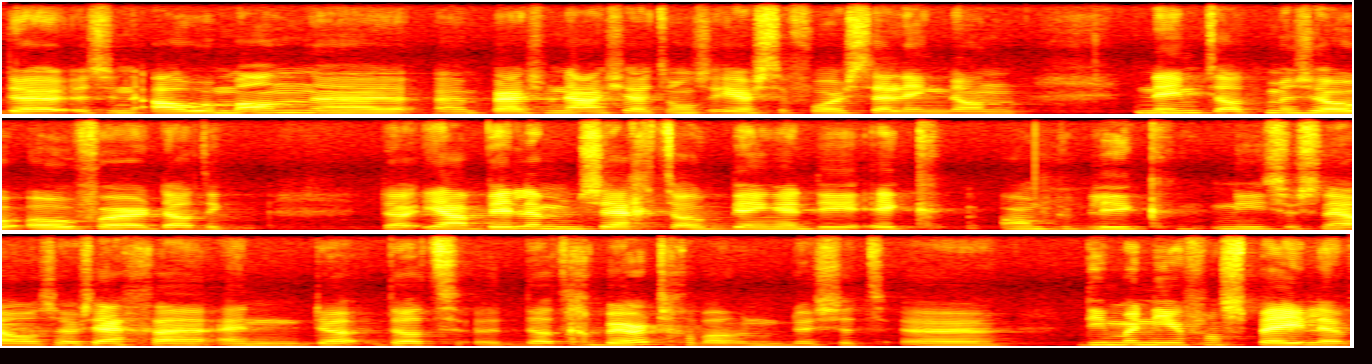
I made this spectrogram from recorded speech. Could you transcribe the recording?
er is een oude man, uh, een personage uit onze eerste voorstelling, dan neemt dat me zo over dat ik. Ja, Willem zegt ook dingen die ik aan publiek niet zo snel zou zeggen. En dat, dat, gebeurt gewoon. Dus het, uh, die manier van spelen,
